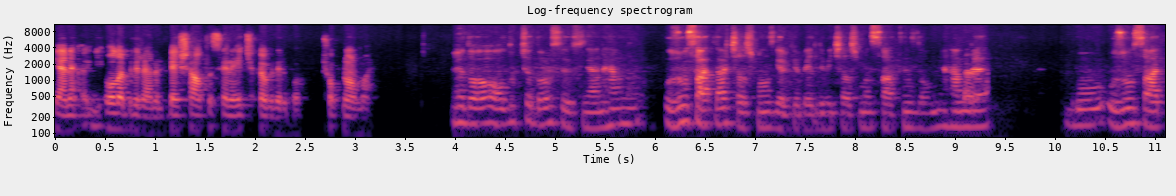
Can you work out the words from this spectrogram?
yani olabilir yani 5-6 seneye çıkabilir bu. Çok normal. Evet o oldukça doğru söylüyorsun. Yani hem uzun saatler çalışmanız gerekiyor. Belli bir çalışma saatiniz de olmuyor. Hem evet. de bu uzun saat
